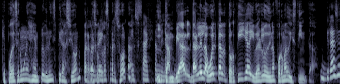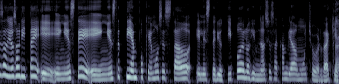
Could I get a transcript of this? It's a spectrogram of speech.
que puede ser un ejemplo y una inspiración para las otras personas. Exactamente. Y cambiar, darle la vuelta a la tortilla y verlo de una forma distinta. Gracias a Dios ahorita eh, en, este, en este tiempo que hemos estado, el estereotipo de los gimnasios ha cambiado mucho, ¿verdad? Que,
